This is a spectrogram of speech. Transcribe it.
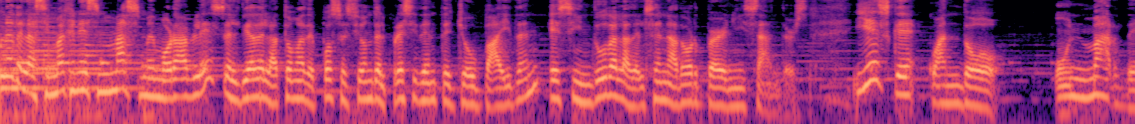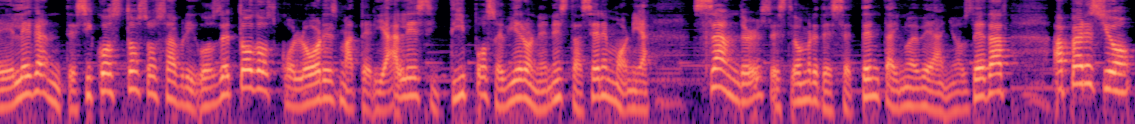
Una de las imágenes más memorables del día de la toma de posesión del presidente Joe Biden es sin duda la del senador Bernie Sanders. Y es que cuando un mar de elegantes y costosos abrigos de todos colores, materiales y tipos se vieron en esta ceremonia, Sanders, este hombre de 79 años de edad, apareció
